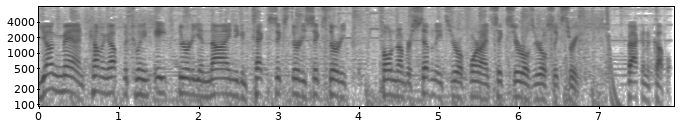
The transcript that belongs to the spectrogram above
young man coming up between 8:30 and 9. You can text 630 630. Phone number 780-496-0063. Back in a couple.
